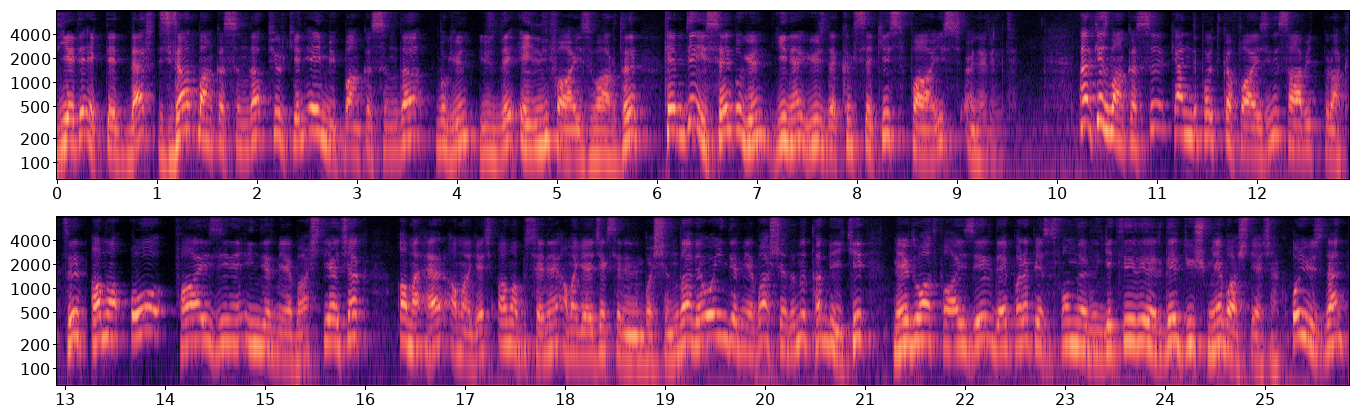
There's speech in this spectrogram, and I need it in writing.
diye de eklediler. Ziraat Bankası'nda Türkiye'nin en büyük bankasında bugün %50 faiz vardı. TEB'de ise bugün yine %48 faiz önerildi. Merkez Bankası kendi politika faizini sabit bıraktı ama o faizini indirmeye başlayacak. Ama er ama geç ama bu sene ama gelecek senenin başında ve o indirmeye başladığını tabii ki mevduat faizleri de para piyasası fonlarının getirileri de düşmeye başlayacak. O yüzden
